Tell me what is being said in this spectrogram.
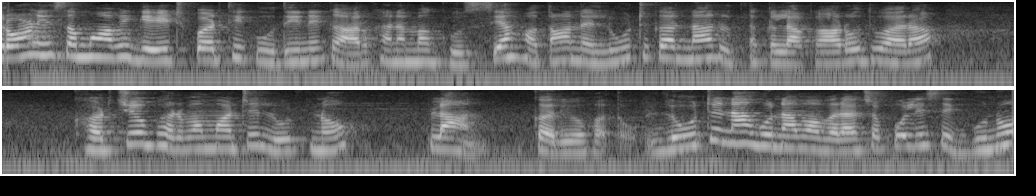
ત્રણ ઇસમો આવી ગેટ પરથી કૂદીને કારખાનામાં ઘૂસ્યા હતા અને લૂંટ કરનાર કલાકારો દ્વારા ખર્ચો ભરવા માટે લૂંટનો પ્લાન કર્યો હતો. લૂંટના ગુનામાં વરાછા પોલીસે ગુનો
